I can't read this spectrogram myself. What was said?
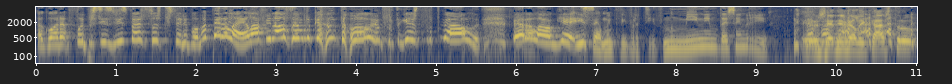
Agora foi preciso isso para as pessoas perceberem, pô, mas espera lá, ela afinal sempre cantou em português de Portugal. Espera lá, o que é? Isso é muito divertido. No mínimo, deixem-me rir. Eugénia Meli Castro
